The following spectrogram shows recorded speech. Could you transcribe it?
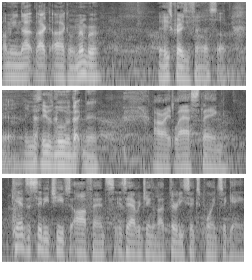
I mean, that I, I can remember. Yeah, he's crazy fast. So yeah, he was he was moving back then. All right, last thing. Kansas City Chiefs offense is averaging about 36 points a game.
